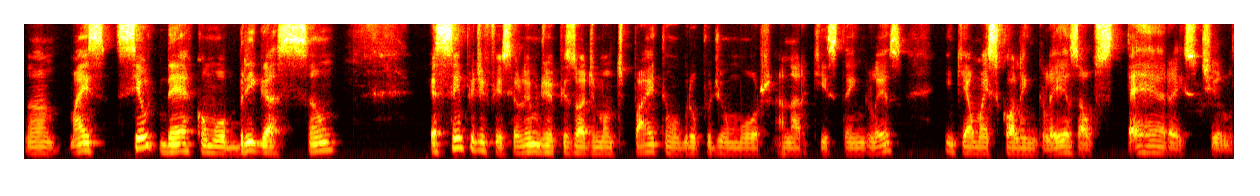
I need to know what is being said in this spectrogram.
Né? Mas se eu der como obrigação, é sempre difícil. Eu lembro de um episódio de Monty Python, o grupo de humor anarquista inglês, em que é uma escola inglesa austera, estilo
